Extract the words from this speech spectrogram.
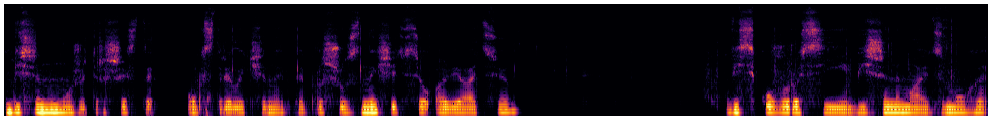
Більше не можуть расисти обстріли чинити. Прошу, знищить всю авіацію. Військову Росії більше не мають змоги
